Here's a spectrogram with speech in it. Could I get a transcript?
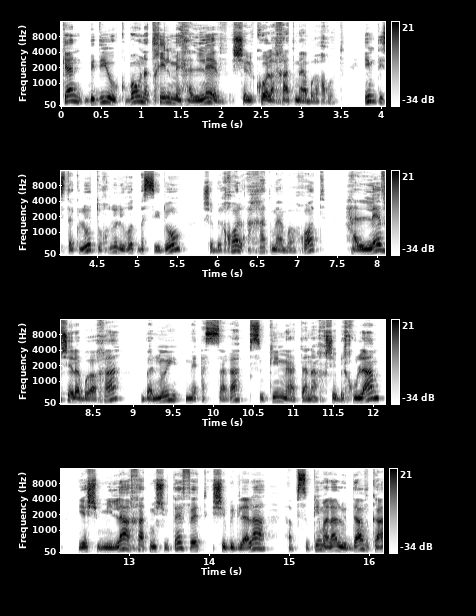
כן, בדיוק. בואו נתחיל מהלב של כל אחת מהברכות. אם תסתכלו, תוכלו לראות בסידור שבכל אחת מהברכות, הלב של הברכה בנוי מעשרה פסוקים מהתנ"ך, שבכולם יש מילה אחת משותפת שבגללה הפסוקים הללו דווקא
